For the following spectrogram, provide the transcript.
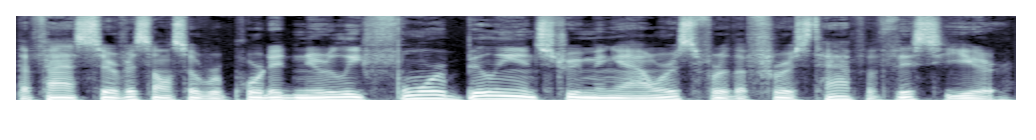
The FAST service also reported nearly 4 billion streaming hours for the first half of this year.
